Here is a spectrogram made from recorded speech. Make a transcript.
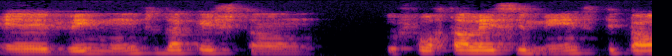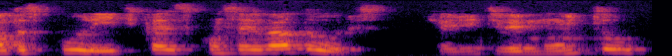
é, vem muito da questão do fortalecimento de pautas políticas conservadoras, que a gente vê muito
